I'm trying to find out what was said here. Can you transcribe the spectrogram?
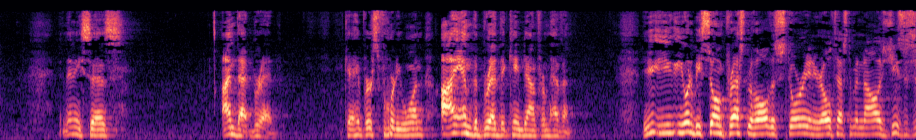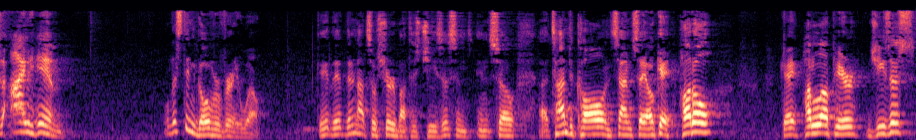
and then he says, I'm that bread. Okay, verse 41 I am the bread that came down from heaven. You, you, you want to be so impressed with all this story and your Old Testament knowledge? Jesus says, I'm him. Well, this didn't go over very well. Okay, they're not so sure about this Jesus. And, and so, uh, time to call and time to say, okay, huddle. Okay, huddle up here. Jesus,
